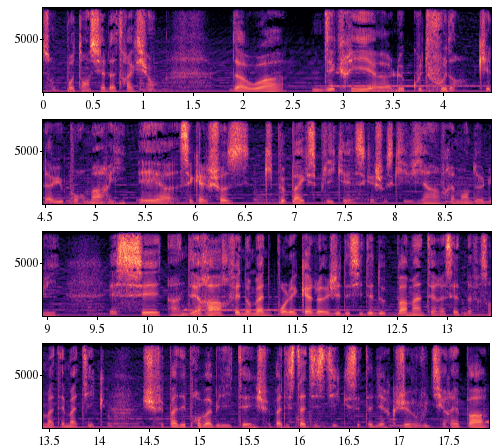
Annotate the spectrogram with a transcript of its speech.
son potentiel d'attraction. Dawa décrit euh, le coup de foudre qu'il a eu pour Marie et euh, c'est quelque chose qu'il peut pas expliquer, c'est quelque chose qui vient vraiment de lui et c'est un des rares phénomènes pour lesquels j'ai décidé de ne pas m'intéresser de façon mathématique. Je ne fais pas des probabilités, je ne fais pas des statistiques, c'est-à-dire que je ne vous dirai pas,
